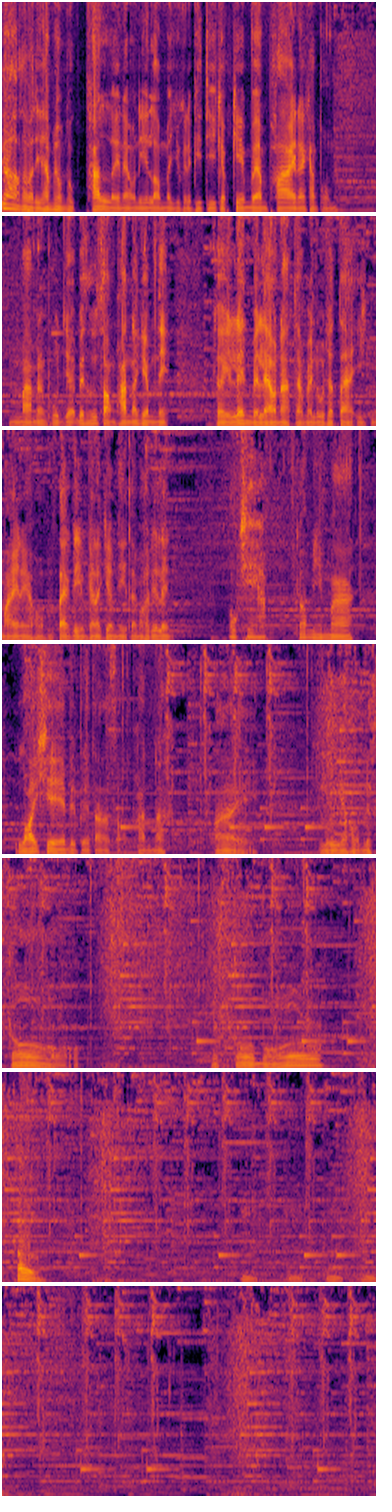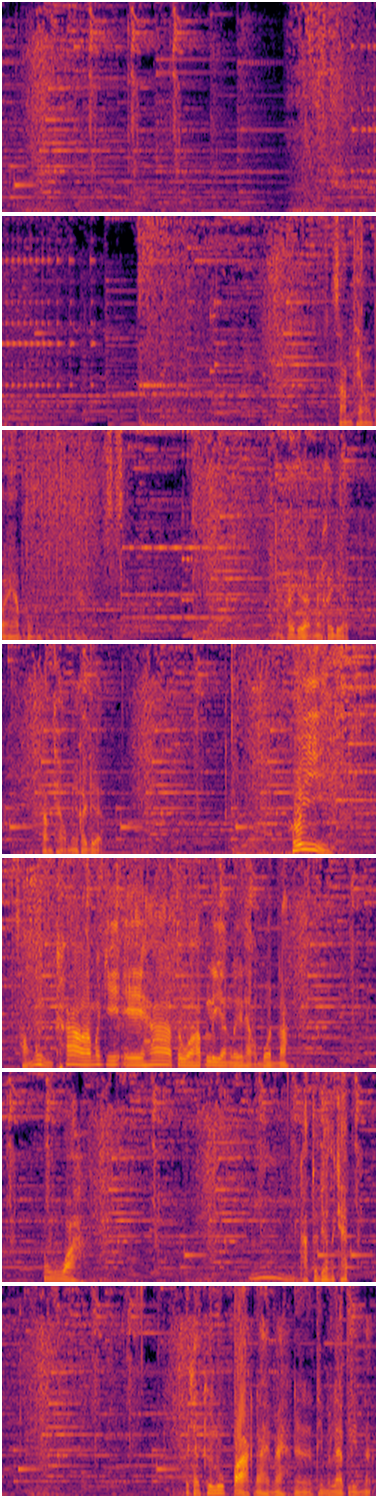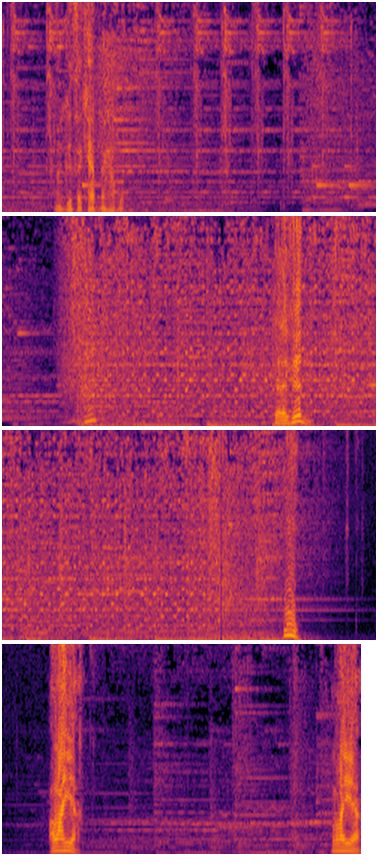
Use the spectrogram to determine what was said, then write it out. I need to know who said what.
Speaker 1: ก็สวัสดีท่านผู้ชมทุกท่านเลยนะ วันนี้เรามาอยู่กันในพีจีกับเกมแวมไพร์นะครับผมมาไม่ต้องพูดเยอะเป็นสุดสองพันนะเกมนี้ เคยเล่นไปแล้วนะ แต่ไม่รู้จะแตกอีกไหมนะครับผมแตกดีเหมือนกันนะเกมนี้แต่ไม่ค่อยได้เล่น โอเคครับ ก็มีมา 100k เบ็ดไปตาละ2,000นะ ไป ลุยครับผม let's go let's go more โอ้ สามแถวไปครับผม ไม่ค่อยเดือดไม่ค่อยเดือดสามแถวไม่ค่อยเดือดเฮ้ยสองหมื่นข้าวครับเมื่อกี้ A ห้าตัวครับเรียงเลยแถวบนนะเอาว่ะอืมขาดตัวเดียวสแคทสแคทคือรูปปากนะเห็นไหมเนี่ยที่มันแลบลิ้นนะนั่นคือสแคทนะครับผม กิดอะไรขึ้นอู้อะไรอะ อะไรอะ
